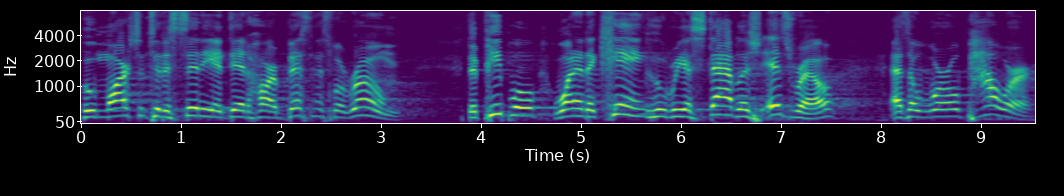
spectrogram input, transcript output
who marched into the city and did hard business for Rome the people wanted a king who reestablished Israel as a world power.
